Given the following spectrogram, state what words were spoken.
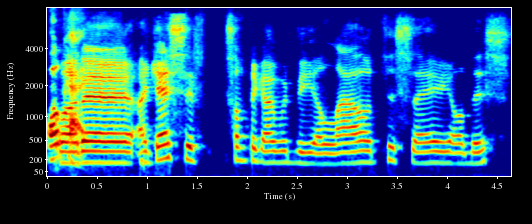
But Okay. uh, I guess if something I would be allowed to say on this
